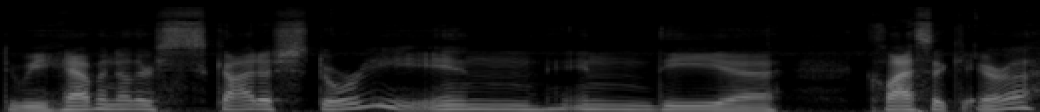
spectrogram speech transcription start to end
Do we have another Scottish story in in the uh, classic era?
